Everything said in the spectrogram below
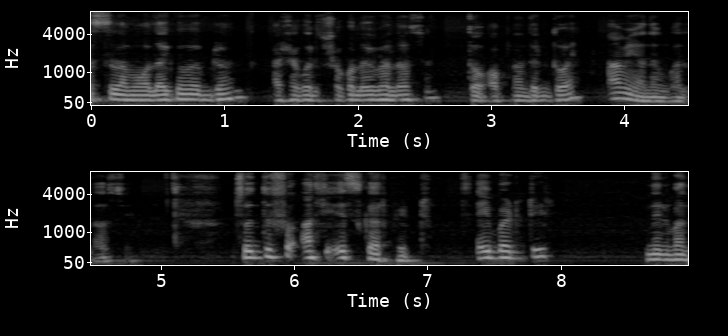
আসসালামু আলাইকুম ইব্রাহিম আশা করি সকলেই ভালো আছেন। তো আপনাদের দোয়ায় আমি অনেক ভালো আছি। চোদ্দোশো আশি স্কোয়ার ফিট এই বাড়িটির নির্মাণ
